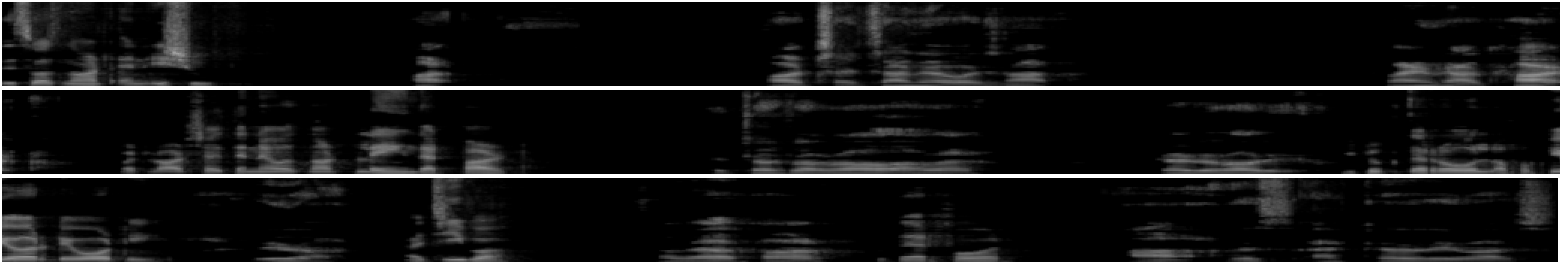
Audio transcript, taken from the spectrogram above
this was not an issue. But Lord Chaitanya was not playing that part. But Lord Chaitanya was not playing that part. He took the role of a pure devotee, He took the role of a pure devotee, Jiva. a jiva. So therefore, Therefore, uh, this activity was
